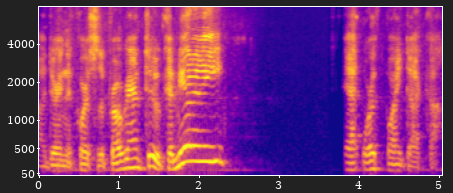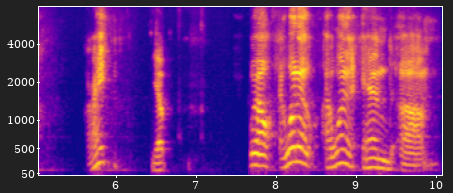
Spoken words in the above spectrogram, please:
uh, during the course of the program too. Community at worthpoint.com. All right. Yep. Well, I want to I want to end um,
